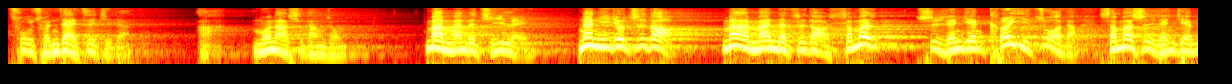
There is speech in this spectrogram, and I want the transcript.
储存在自己的啊摩那识当中，慢慢的积累，那你就知道，慢慢的知道什么是人间可以做的，什么是人间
